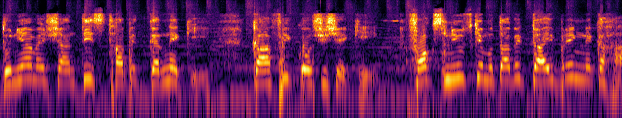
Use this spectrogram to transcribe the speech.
दुनिया में शांति स्थापित करने की काफ़ी कोशिशें की। फॉक्स न्यूज़ के मुताबिक टाई ब्रिंग ने कहा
